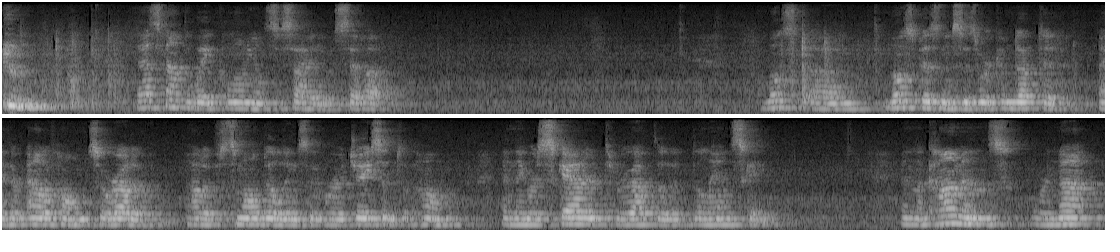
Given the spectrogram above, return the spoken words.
That's not the way colonial society was set up. Most, um, most businesses were conducted either out of homes or out of out of small buildings that were adjacent to the home, and they were scattered throughout the, the landscape. And the commons were not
